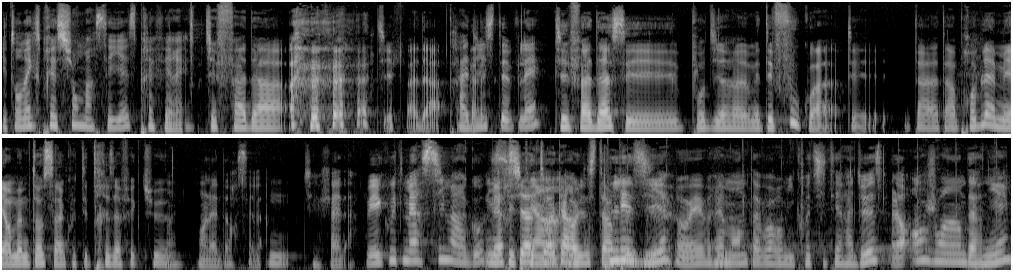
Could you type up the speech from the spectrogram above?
Et ton expression marseillaise préférée? T'es fada. T'es fada. Traduis s'il te plaît. T'es fada c'est pour dire mais t'es fou quoi. T'as as un problème. Et en même temps, c'est un côté très affectueux. on l'adore, celle-là. Mm. fada. Mais écoute, merci Margot. Merci à toi, Caroline. C'était un plaisir. Ouais, vraiment de t'avoir au micro de Cité Radieuse. Alors, en juin dernier,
